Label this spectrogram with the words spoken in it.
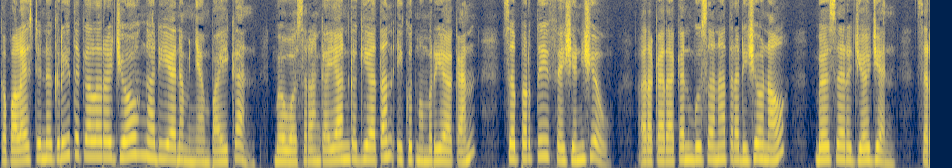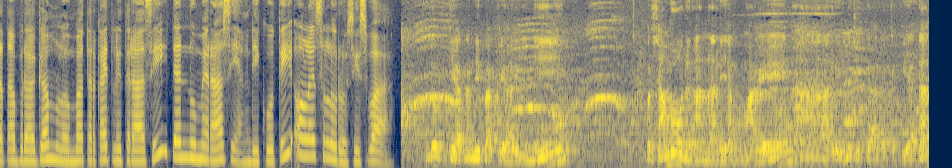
Kepala SD Negeri Tegalrejo Ngadiana menyampaikan bahwa serangkaian kegiatan ikut memeriahkan seperti fashion show, arak-arakan busana tradisional, bazar jajan, serta beragam lomba terkait literasi dan numerasi yang diikuti oleh seluruh siswa. Untuk kegiatan di pagi hari ini bersambung dengan hari yang kemarin, nah, hari ini juga ada kegiatan,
